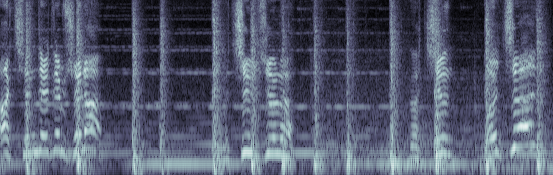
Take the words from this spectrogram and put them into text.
Açın dedim şuna. Açın şunu. Açın. Açın.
